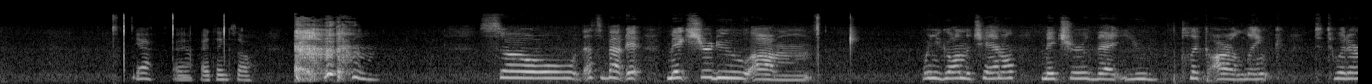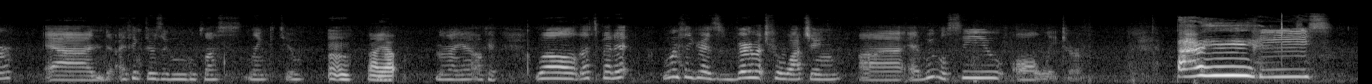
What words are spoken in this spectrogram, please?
Yeah, I, I think so. so that's about it. Make sure to um, when you go on the channel, make sure that you click our link to Twitter and I think there's a Google Plus link too. Mm-mm, not yet. Not yet? Okay. Well, that's about it. We want to thank you guys very much for watching, uh, and we will see you all later. Bye! Peace!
